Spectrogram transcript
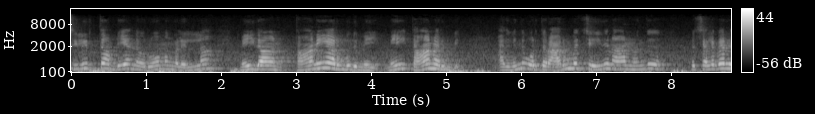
சிலிர்த்து அப்படியே அந்த ரோமங்கள் எல்லாம் மெய்தான் தானே அரும்புது மெய் மெய் தான் அரும்பி. அது வந்து ஒருத்தர் அரும்பச் செய்து நான் வந்து இப்போ சில பேர்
